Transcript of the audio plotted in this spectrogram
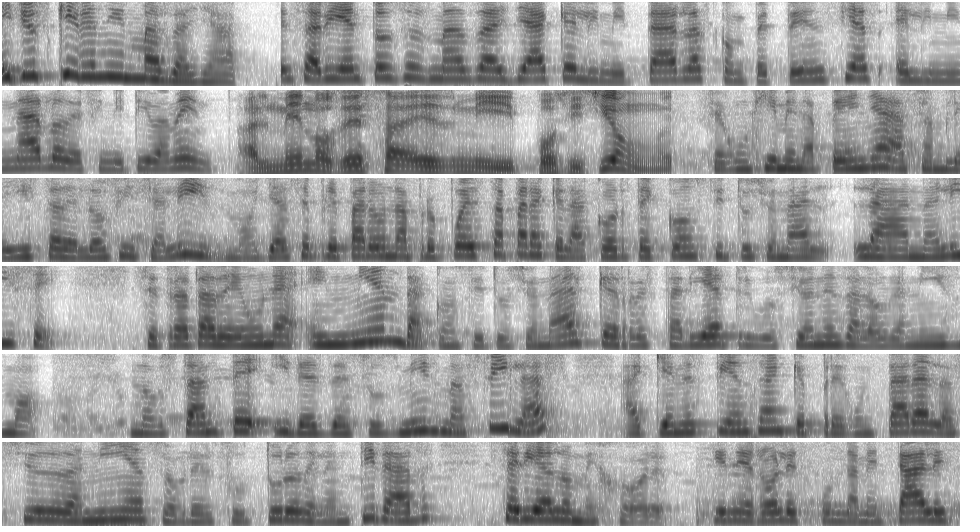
Ellos quieren ir más allá. Pensaría entonces más allá que limitar las competencias, eliminarlo definitivamente. Al menos esa es mi posición. Según Jimena Peña, asambleísta del oficialismo, ya se prepara una propuesta para que la Corte Constitucional la analice. Se trata de una enmienda constitucional que restaría atribuciones al organismo. No obstante, y desde sus mismas filas, a quienes piensan que preguntar a la ciudadanía sobre el futuro de la entidad sería lo mejor. Tiene roles fundamentales,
